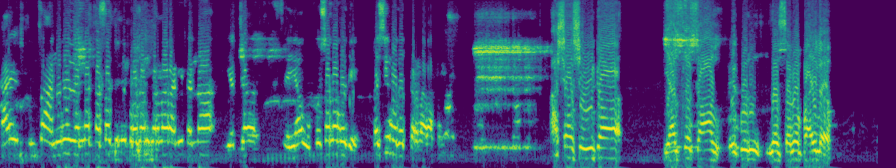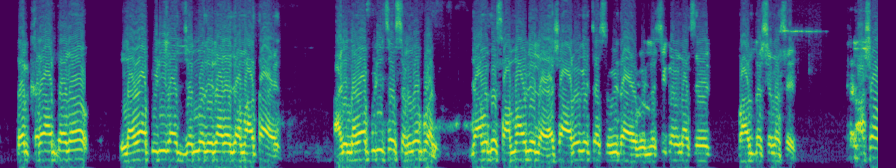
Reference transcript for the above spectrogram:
काय तुमचा अनुभव यांना कसा तुम्ही प्रदान करणार आणि त्यांना याच्या या उपोषणामध्ये कशी मदत करणार आपण? आशा सेविका यांचं काम एकूण जर सगळं पाहिलं तर खऱ्या अर्थानं नव्या पिढीला जन्म देणाऱ्या ज्या माता आहेत आणि नव्या पिढीचं संगोपन ज्यामध्ये सामावलेलं आहे अशा आरोग्याच्या सुविधा आहे लसीकरण असेल मार्गदर्शन असेल अशा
